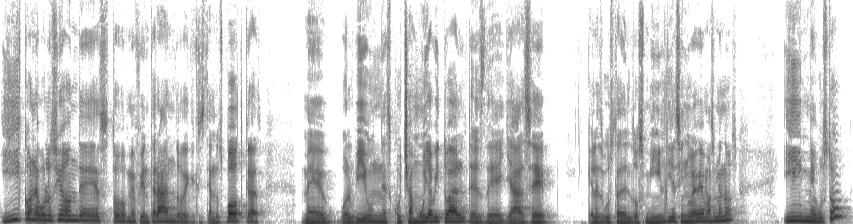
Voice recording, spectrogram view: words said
Y con la evolución de esto me fui enterando de que existían los podcasts. Me volví un escucha muy habitual desde ya hace, ¿qué les gusta? Del 2019 más o menos. Y me gustó.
